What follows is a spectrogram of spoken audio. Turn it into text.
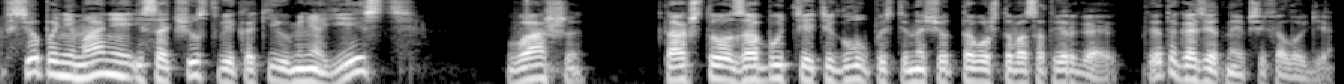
все понимание и сочувствие, какие у меня есть, ваши. Так что забудьте эти глупости насчет того, что вас отвергают. Это газетная психология.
